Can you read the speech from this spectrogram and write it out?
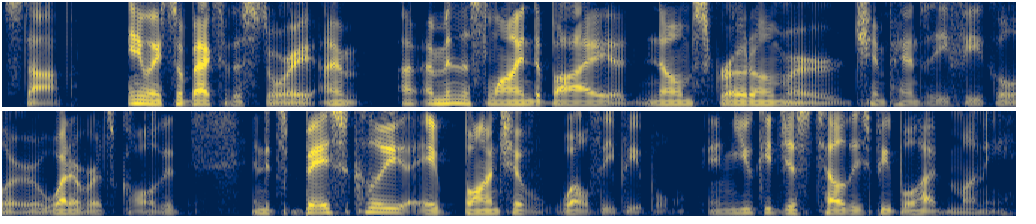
Stop anyway, so back to the story. I'm I'm in this line to buy a gnome scrotum or chimpanzee fecal or whatever it's called. It, and it's basically a bunch of wealthy people, and you could just tell these people had money.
